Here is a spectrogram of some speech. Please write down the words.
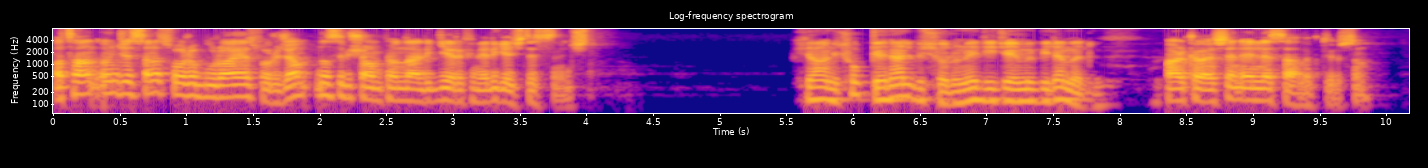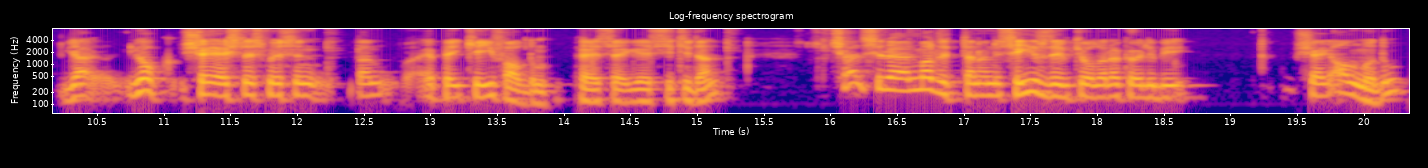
Atan önce sana sonra Burak'a soracağım. Nasıl bir Şampiyonlar Ligi yarı finali geçti sizin için? Yani çok genel bir soru ne diyeceğimi bilemedim. Arkadaşların eline sağlık diyorsun. Ya yok şey eşleşmesinden epey keyif aldım PSG City'den. Chelsea Real Madrid'den hani seyir zevki olarak öyle bir şey almadım.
